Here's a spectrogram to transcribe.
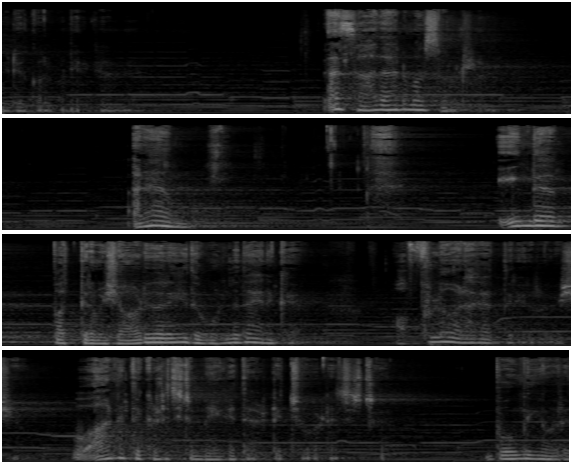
வீடியோ கால் பண்ணியிருக்காங்க. நான் சாதாரணமாக சொல்கிறேன் ஆனால் இந்த பத்து நிமிஷம் ஆடியோவில் இது ஒன்று தான் எனக்கு. அவ்வளோ அழகாக தெரியுற விஷயம். வானத்தை கடிச்சிட்டு மேகத்தை அடிச்சு உடைச்சிட்டு பூமி ஒரு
